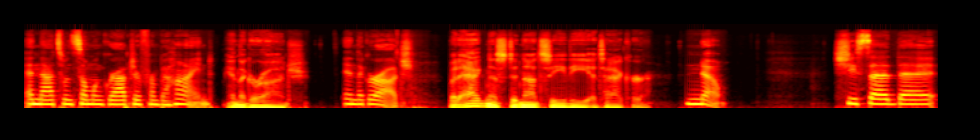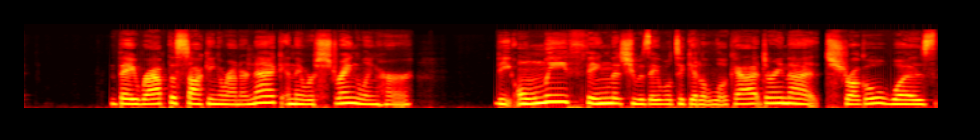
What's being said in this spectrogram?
And that's when someone grabbed her from behind In the garage. in the garage. But Agnes did not see the attacker. No. She said that they wrapped the stocking around her neck and they were strangling her. The only thing that she was able to get a look at during that struggle was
